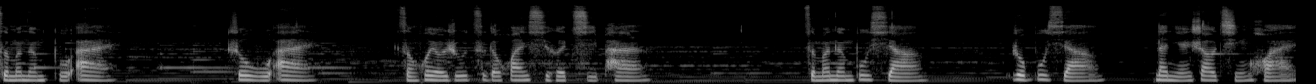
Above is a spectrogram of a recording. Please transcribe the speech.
怎么能不爱？说无爱，怎会有如此的欢喜和期盼？怎么能不想？若不想，那年少情怀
